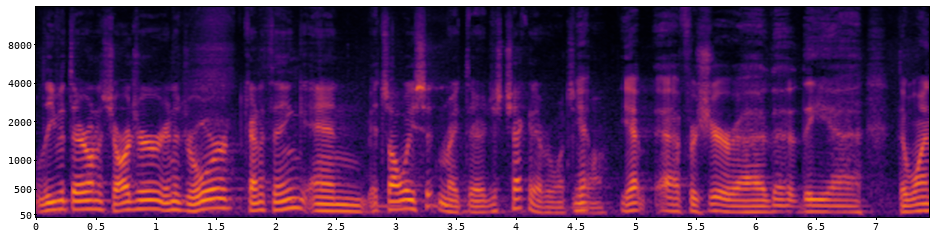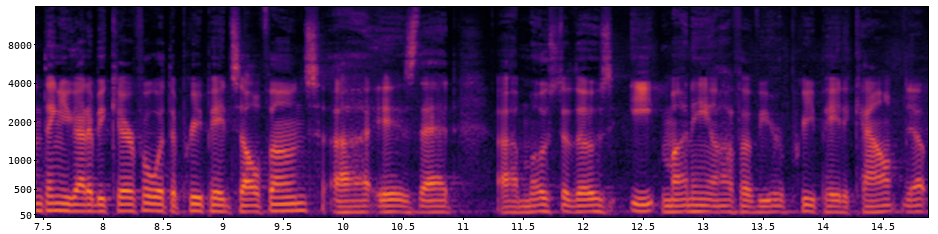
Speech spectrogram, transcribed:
leave it there on a charger in a drawer, kind of thing, and it's always sitting right there. Just check it every once in a while. yep, uh, for sure. Uh, the the uh, the one thing you got to be careful with the prepaid cell phones uh, is that uh, most of those eat money off of your prepaid account. Yep.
